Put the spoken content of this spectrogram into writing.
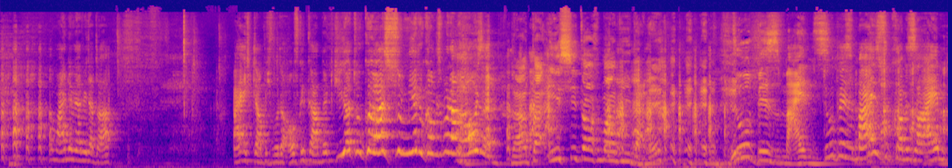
meine wäre wieder da. Ah, ich glaube, ich wurde aufgegabelt. Hier, du gehörst zu mir, du kommst mal nach Hause. Na, da ist sie doch mal wieder, ne? Du bist meins. Du bist meins, du kommst heim.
